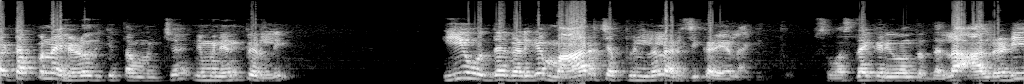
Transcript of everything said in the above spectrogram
ಕಟಪ್ನ ಹೇಳೋದಕ್ಕಿಂತ ಮುಂಚೆ ನಿಮ್ಗೆ ನೆನಪಿರ್ಲಿ, ಈ ಹುದ್ದೆಗಳಿಗೆ ಮಾರ್ಚ್ ಏಪ್ರಿಲ್ನಲ್ಲಿ ಅರ್ಜಿ ಕರೆಯಲಾಗಿತ್ತು. ಸೊ ಹೊಸದಾಗಿ ಕರೆಯುವಂತದ್ದಲ್ಲ ಆಲ್ರೆಡಿ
